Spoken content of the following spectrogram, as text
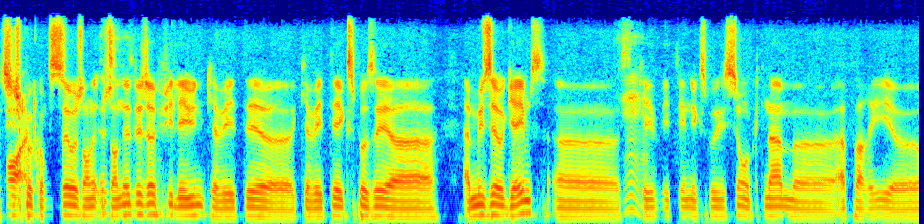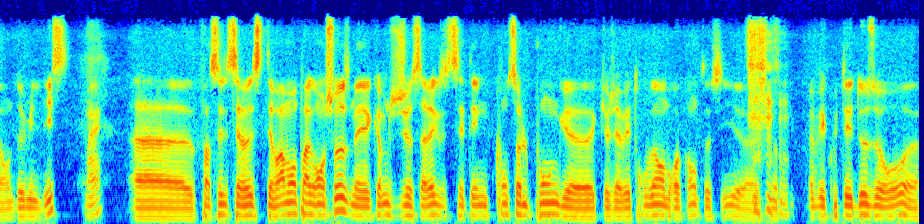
Si Oh, je peux commencer, j'en ai, Vas-y. j'en ai déjà filé une qui avait été euh, qui avait été exposée à à Museo Games, euh, Hmm. qui avait été une exposition au CNAM euh, à Paris euh, en 2010. Ouais. Euh, Enfin, c'était vraiment pas grand chose, mais comme je savais que c'était une console Pong euh, que j'avais trouvée en brocante aussi, euh, qui m'avait coûté 2 euros.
